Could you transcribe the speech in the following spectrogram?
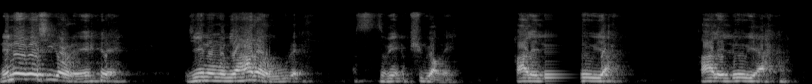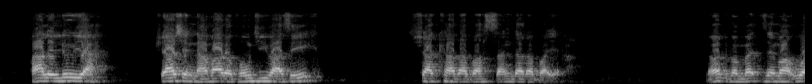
နည်းနည်းပဲရှိတော့တယ်တဲ့ရင်တော့မများတော့ဘူးတဲ့ သပင်အဖြူရောက်တယ်ဟာလေလုယာဟာလေလုယာဟာလေလုယာဖျားရှင်နာမတော်ဘုန်းကြီးပါစေရှာခါရဘာစန္ဒရဘယနော်ဒီမှာမက်ဇင်မာဦးက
